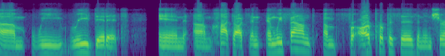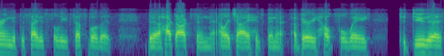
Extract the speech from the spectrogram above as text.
um, we redid it in um, HotDocs, and, and we found um, for our purposes and ensuring that the site is fully accessible that the HotDocs and the LHI has been a, a very helpful way to do this.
